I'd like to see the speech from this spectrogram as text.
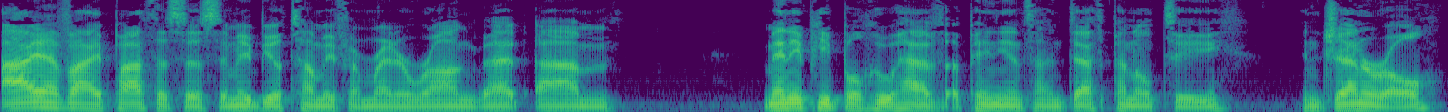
I have a hypothesis, and maybe you'll tell me if I'm right or wrong, that um, many people who have opinions on death penalty in general,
